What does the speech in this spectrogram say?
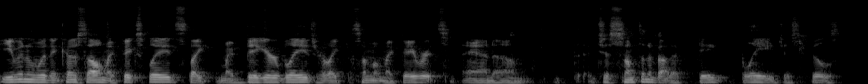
even when it comes to all my fixed blades, like my bigger blades are like some of my favorites. And um, just something about a big blade just feels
